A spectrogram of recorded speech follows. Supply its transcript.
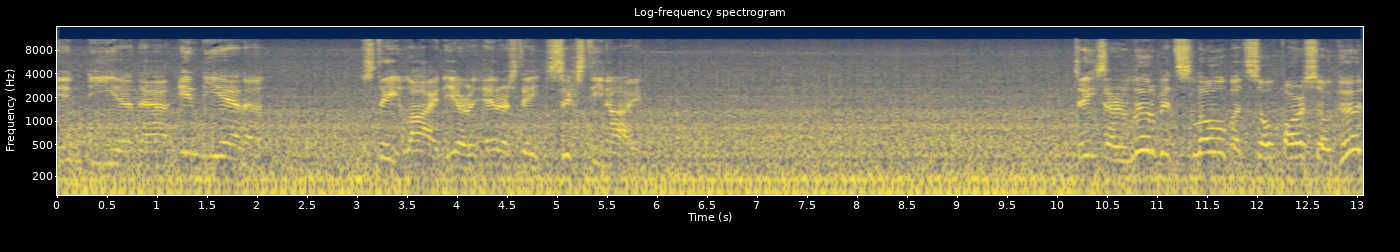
Indiana, Indiana state line here at Interstate 69. Things are a little bit slow, but so far so good.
